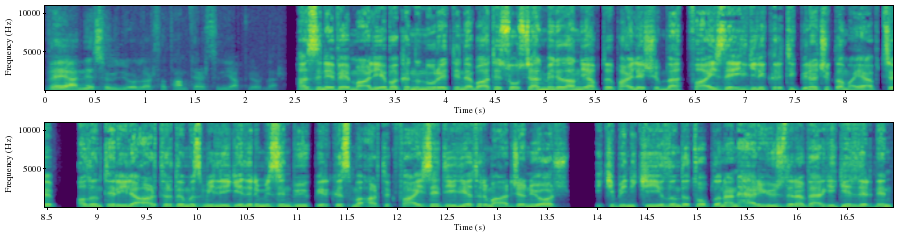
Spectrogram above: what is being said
veya ne söylüyorlarsa tam tersini yapıyorlar. Hazine ve Maliye Bakanı Nurettin Nebati sosyal medyadan yaptığı paylaşımla faizle ilgili kritik bir açıklama yaptı. Alın teriyle artırdığımız milli gelirimizin büyük bir kısmı artık faize değil yatırıma harcanıyor. 2002 yılında toplanan her 100 lira vergi gelirinin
